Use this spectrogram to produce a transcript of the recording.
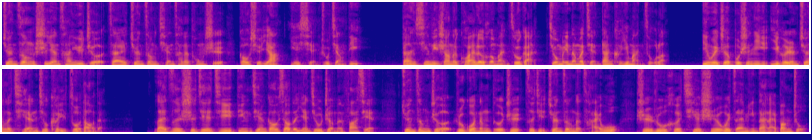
捐赠实验参与者在捐赠钱财的同时，高血压也显著降低。但心理上的快乐和满足感就没那么简单可以满足了，因为这不是你一个人捐了钱就可以做到的。来自世界级顶尖高校的研究者们发现，捐赠者如果能得知自己捐赠的财物是如何切实为灾民带来帮助。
